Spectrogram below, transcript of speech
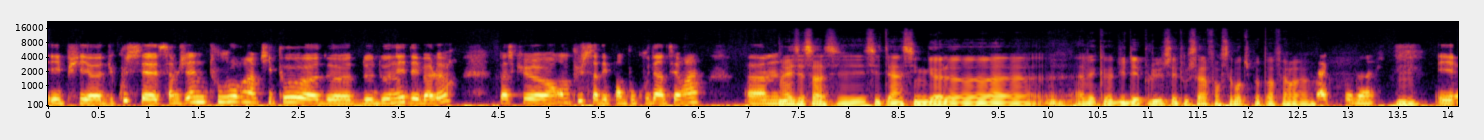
Et puis du coup, ça me gêne toujours un petit peu de, de donner des valeurs parce que en plus, ça dépend beaucoup d'un terrain. Euh, oui, c'est ça. Si, si tu es un single euh, avec euh, du D, et tout ça, forcément, tu peux pas faire. Exactement. Hmm. Et,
